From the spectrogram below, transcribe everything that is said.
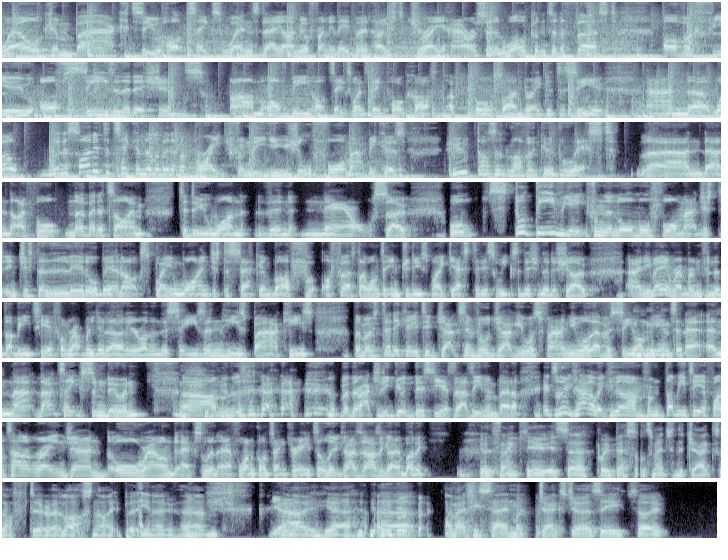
Welcome back to Hot Takes Wednesday. I'm your friendly neighborhood host, Dre Harrison, and welcome to the first of a few off season editions um, of the Hot Takes Wednesday podcast. Of course, I'm Dre. Good to see you. And, uh, well, we decided to take a little bit of a break from the usual format because who doesn't love a good list? And and I thought no better time to do one than now. So we'll still deviate from the normal format just in just a little bit, and I'll explain why in just a second. But first, I want to introduce my guest to this week's edition of the show, and you may remember him from the WTF on wrap we did earlier on in the season. He's back. He's the most dedicated Jacksonville Jaguars fan you will ever see on the internet, and that that takes some doing. Um, but they're actually good this year, so that's even better. It's Luke Howick um, from WTF1 Talent range and all round excellent F1 content creator. Luke, how's, how's it going, buddy? Good, thank you. It's uh, probably best not to mention the Jags after uh, last night, but you know, um, yeah, you know, yeah. Uh, I'm actually sat in my Jags jersey, so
